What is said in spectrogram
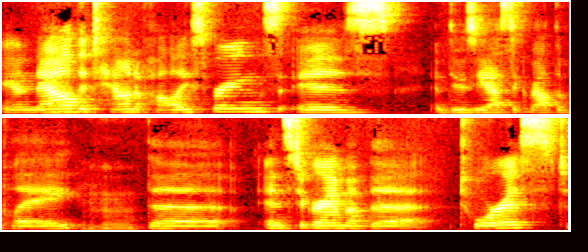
and now the town of holly springs is enthusiastic about the play the instagram of the tourist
